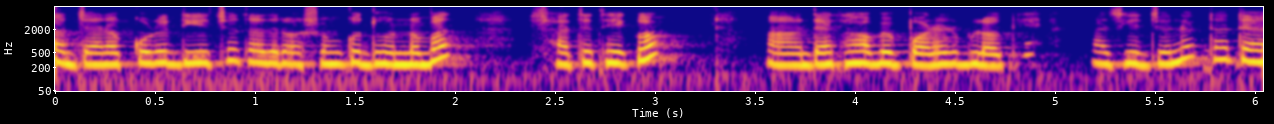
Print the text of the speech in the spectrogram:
আর যারা করে দিয়েছ তাদের অসংখ্য ধন্যবাদ। সাথে থেকো। দেখা হবে পরের ব্লগে। আজকের জন্য টাটা।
